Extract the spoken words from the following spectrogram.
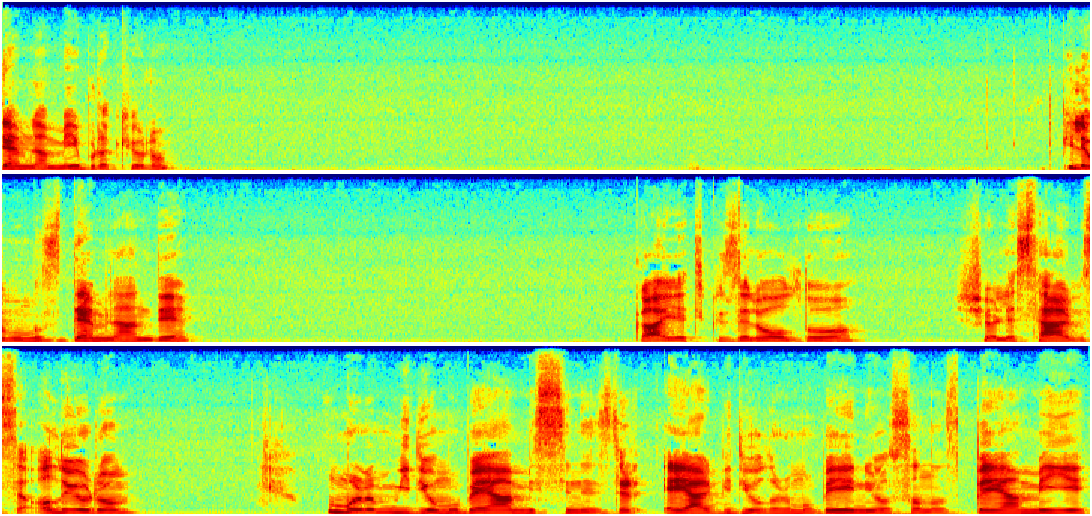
demlenmeyi bırakıyorum. Pilavımız demlendi. Gayet güzel oldu. Şöyle servise alıyorum. Umarım videomu beğenmişsinizdir. Eğer videolarımı beğeniyorsanız beğenmeyi,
